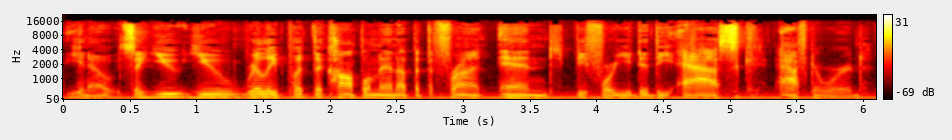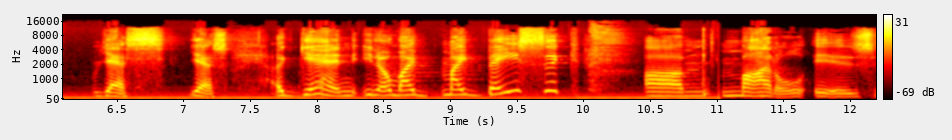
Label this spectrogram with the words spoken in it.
You know, so you you really put the compliment up at the front end before you did the ask afterward. Yes, yes. Again, you know, my my basic um, model is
